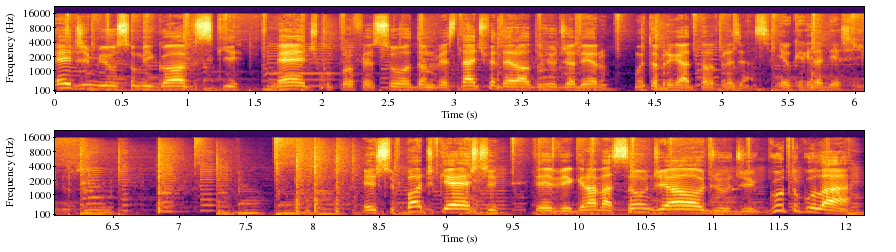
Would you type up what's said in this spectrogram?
Edmilson Migovski, médico, professor da Universidade Federal do Rio de Janeiro. Muito obrigado pela presença. Eu que agradeço, Edmilson. Este podcast teve gravação de áudio de Guto Goulart,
